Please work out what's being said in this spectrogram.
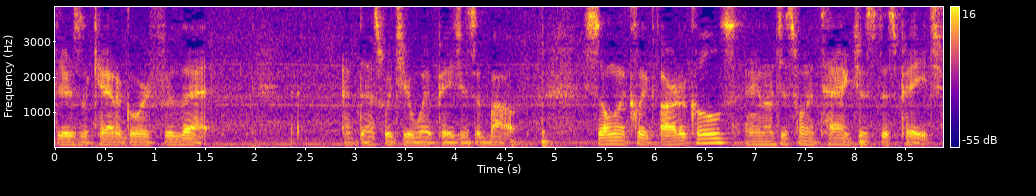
there's a category for that. If that's what your web page is about. So I'm going to click articles and I just want to tag just this page.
